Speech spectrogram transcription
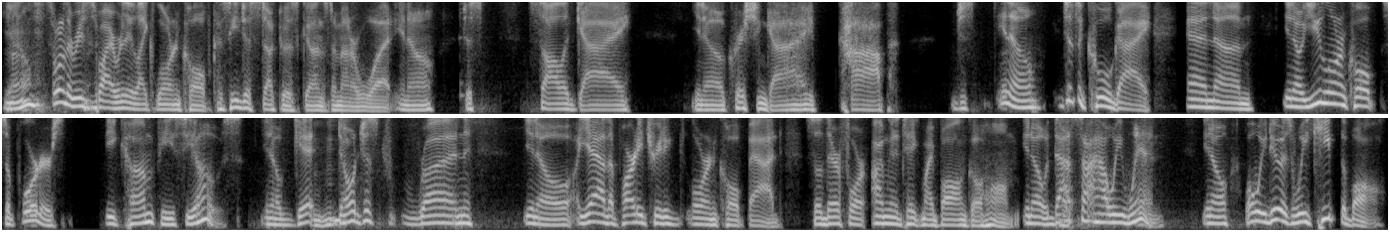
You know? It's one of the reasons why I really like Loren Culp because he just stuck to his guns no matter what, you know, just solid guy, you know, Christian guy, cop, just, you know, just a cool guy. And, um, you know, you Loren Culp supporters become PCOs you know, get mm-hmm. don't just run, you know, yeah, the party treated Loren Culp bad. So therefore I'm going to take my ball and go home. You know, that's not how we win. You know, what we do is we keep the ball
